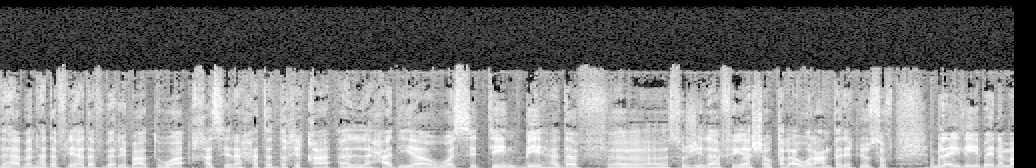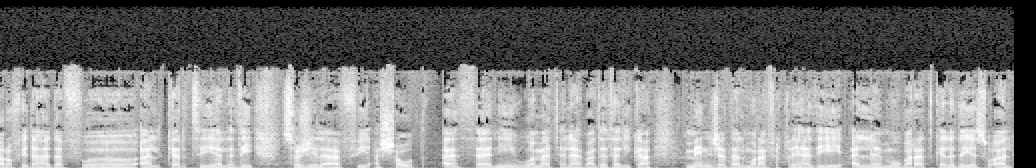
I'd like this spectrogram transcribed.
ذهابا هدف لهدف بالرباط وخسر حتى الدقيقة الحادية والستين بهدف سجل في الشوط الأول عن طريق يوسف بليلي بينما رفض هدف الكرتي الذي سجل في الشوط الثاني وما تلاه بعد ذلك من جدل مرافق لهذه المباراة. كان لدي سؤال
